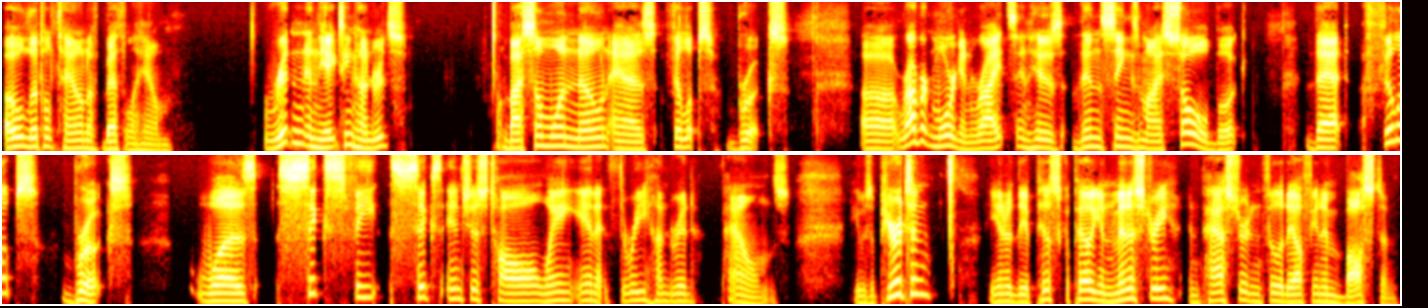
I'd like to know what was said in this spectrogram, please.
O Little Town of Bethlehem. Written in the 1800s by someone known as Phillips Brooks. Uh, Robert Morgan writes in his Then Sings My Soul book that Phillips Brooks was six feet six inches tall, weighing in at 300 pounds. He was a Puritan. He entered the Episcopalian ministry and pastored in Philadelphia and in Boston.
